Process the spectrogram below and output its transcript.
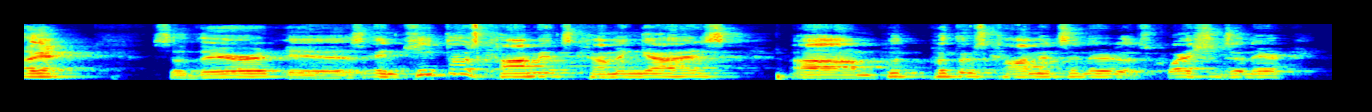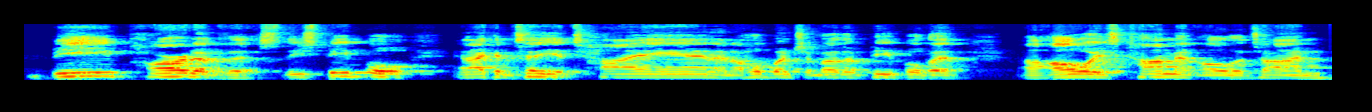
Okay. So there it is. And keep those comments coming, guys. Um, put, put those comments in there, those questions in there. Be part of this. These people, and I can tell you Tyann and a whole bunch of other people that uh, always comment all the time,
